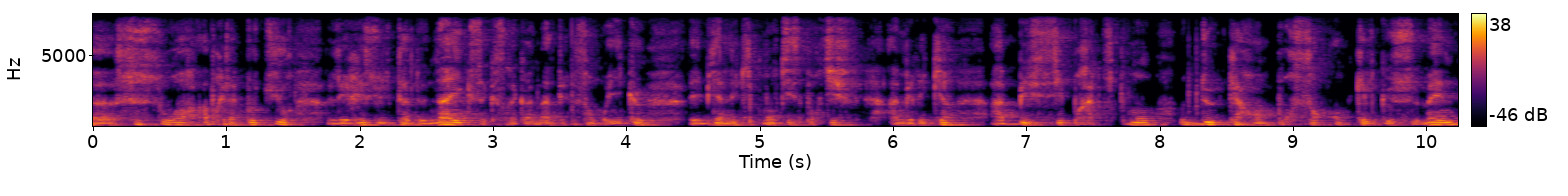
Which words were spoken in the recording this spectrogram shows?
euh, ce soir, après la clôture, les résultats de Nike, ça serait quand même intéressant. Vous voyez que eh bien, l'équipementier sportif américain a baissé pratiquement de 40% en quelques semaines.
